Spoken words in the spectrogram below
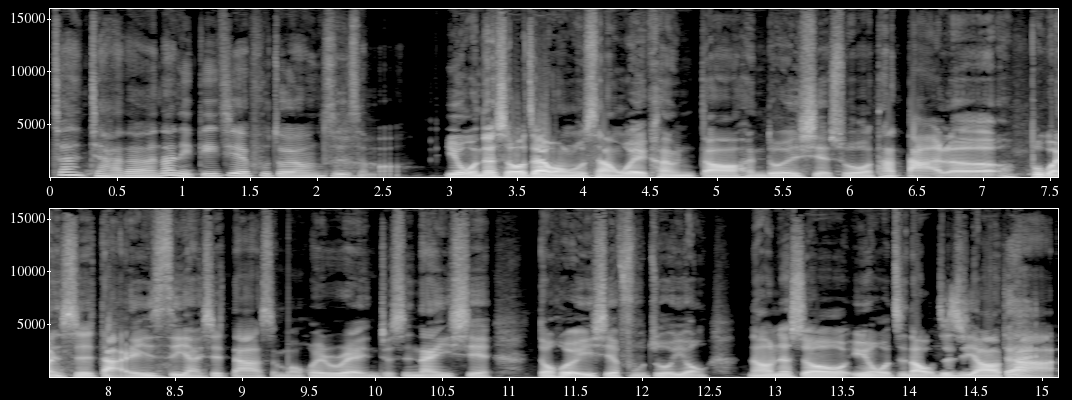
真的假的？那你第一季的副作用是什么？因为我那时候在网络上，我也看到很多人写说他打了，不管是打 A Z 还是打什么辉瑞，就是那一些都会有一些副作用。然后那时候，因为我知道我自己要打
